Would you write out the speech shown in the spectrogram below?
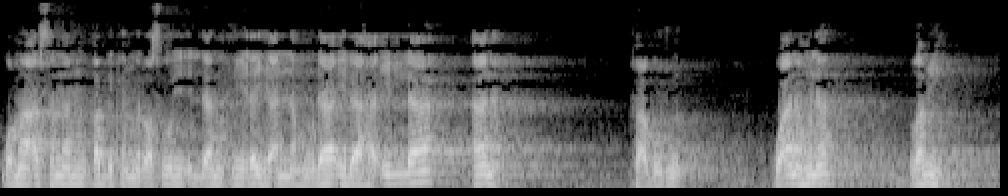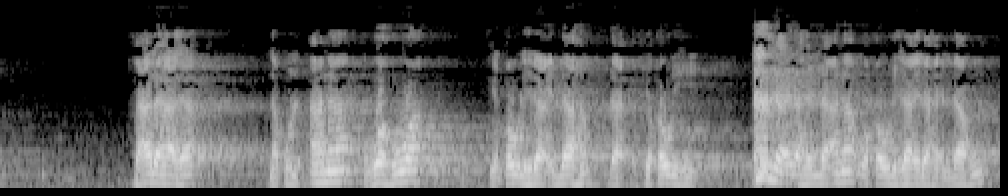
وما أرسلنا من قبلك من رسول إلا نوحي إليه أنه لا إله إلا أنا فاعبدون. وأنا هنا ضمير. فعلى هذا نقول أنا وهو في قوله لا إله لا في قوله لا إله إلا أنا وقوله لا إله إلا هو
